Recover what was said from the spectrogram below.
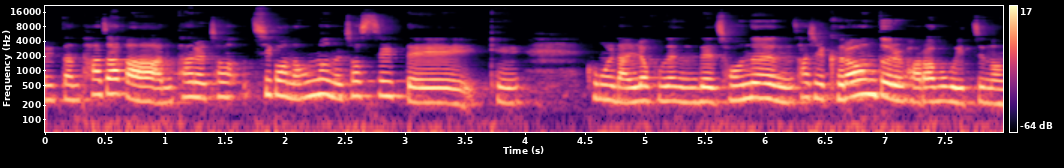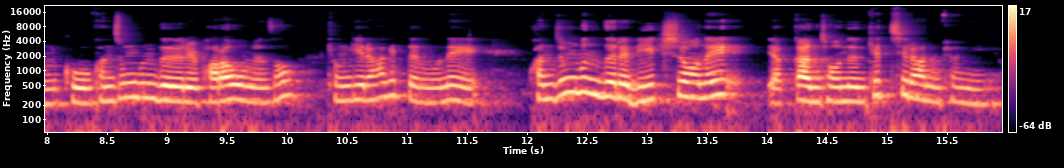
일단 타자가 안타를 쳐- 치거나 홈런을 쳤을 때 이렇게 공을 날려 보내는데 저는 사실 그라운드를 바라보고 있지는 않고 관중분들을 바라보면서 경기를 하기 때문에 관중분들의 리액션에 약간 저는 캐치를 하는 편이에요.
